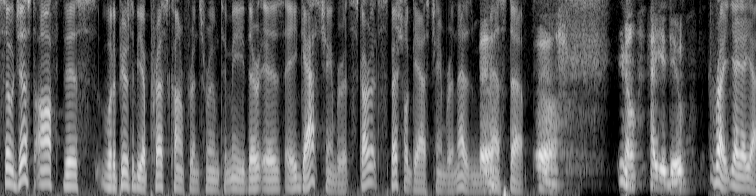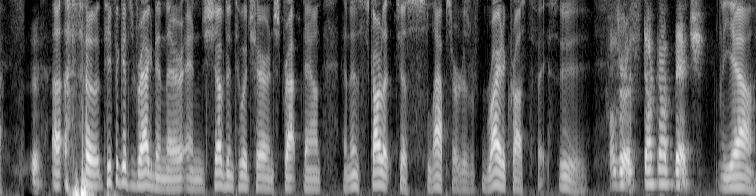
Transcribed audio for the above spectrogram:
So just off this, what appears to be a press conference room to me, there is a gas chamber. It's Scarlet's special gas chamber, and that is messed up. Ugh. You know how you do. Right? Yeah, yeah, yeah. Uh, so Tifa gets dragged in there and shoved into a chair and strapped down, and then Scarlet just slaps her just right across the face. Calls her a stuck-up bitch. Yeah.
